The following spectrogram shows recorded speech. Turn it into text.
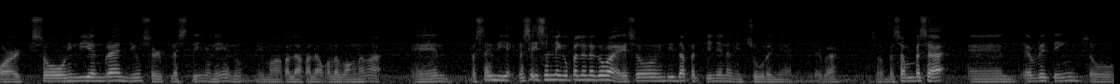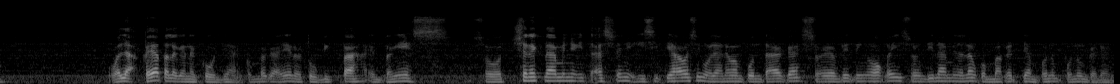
park. So, hindi yan brand new, surplus din yan, ayan, no? May mga kalakalaw-kalawang na nga. And, basta hindi, kasi isang linggo pala nagawa eh, so hindi dapat ganyan ang itsura niyan, di ba? So, basang-basa, and everything, so, wala. Kaya talaga nag-code yan. Kumbaga, ayan, no, tubig pa, and langis. So, chinek namin yung itaas niya, yung ECT housing, wala naman puntagas, so everything okay. So, hindi namin alam kung bakit yan, punong-punong ganun.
